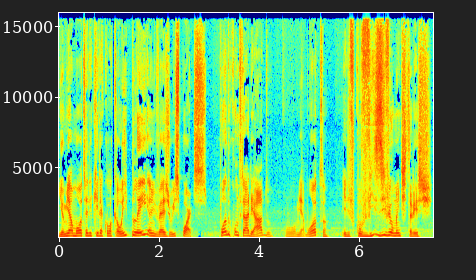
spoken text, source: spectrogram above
E o Miyamoto ele queria colocar o Wii Play ao invés de Wii Sports. Quando contrariado, o Miyamoto, ele ficou visivelmente triste.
